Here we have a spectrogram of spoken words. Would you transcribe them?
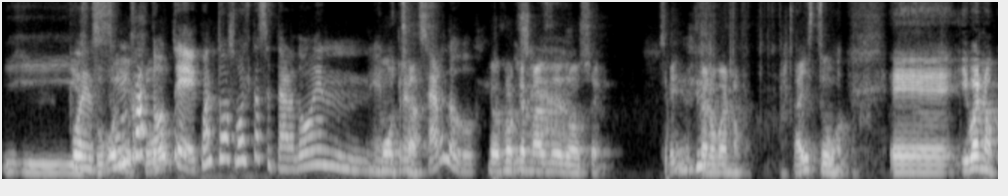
y, y pues estuvo, un y estuvo. ratote. ¿Cuántas vueltas se tardó en, en? Yo creo o que sea... más de 12. Sí, pero bueno, ahí estuvo. Eh, y bueno,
